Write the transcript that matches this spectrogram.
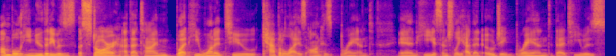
humble. He knew that he was a star at that time, but he wanted to capitalize on his brand. And he essentially had that OJ brand that he was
